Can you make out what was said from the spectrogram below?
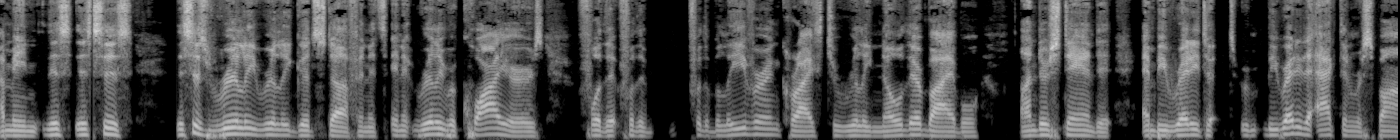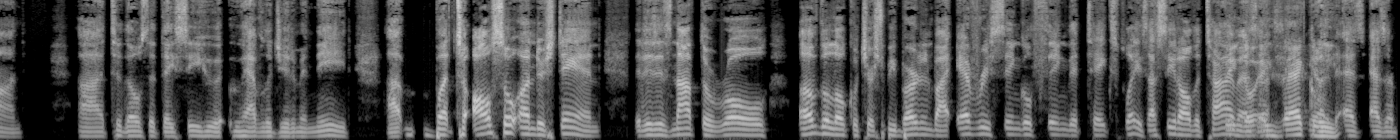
I mean, this this is this is really really good stuff, and it's and it really requires for the for the for the believer in Christ to really know their Bible, understand it, and be ready to, be ready to act and respond uh, to those that they see who who have legitimate need. Uh, but to also understand that it is not the role of the local church to be burdened by every single thing that takes place. I see it all the time. As a, exactly you know, as as a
